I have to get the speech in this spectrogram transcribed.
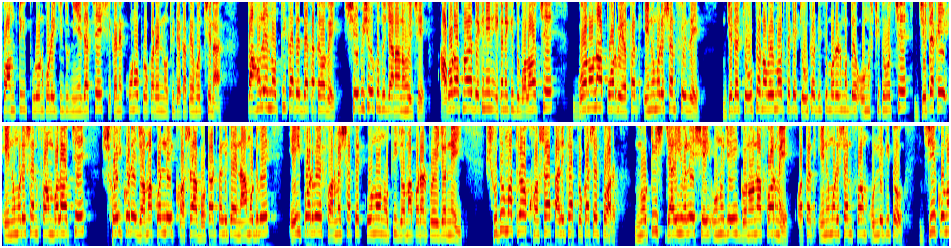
ফর্মটি পূরণ করেই কিন্তু নিয়ে যাচ্ছে, সেখানে কোনো প্রকারের নথি দেখাতে হচ্ছে না। তাহলে নথি কাদের দেখাতে হবে, সে বিষয়েও কিন্তু জানানো হয়েছে। আবারও আপনারা দেখে নিন, এখানে কিন্তু বলা হচ্ছে, গণনা পর্বে, অর্থাৎ এনুমারেশন ফেজে যেটা চৌঠা নভেম্বর থেকে চৌঠা ডিসেম্বরের মধ্যে অনুষ্ঠিত হচ্ছে, যেটাকে এনুমারেশন ফর্ম বলা হচ্ছে। সই করে জমা করলেই খসড়া ভোটার তালিকায় নাম উঠবে। এই পর্বে ফর্মের সাথে কোনো নথি জমা করার প্রয়োজন নেই। শুধুমাত্র খসড়া তালিকা প্রকাশের পর নোটিশ জারি হলে সেই অনুযায়ী গণনা ফর্মে অর্থাৎ এনুমারেশন ফর্ম উল্লেখিত যে কোনো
